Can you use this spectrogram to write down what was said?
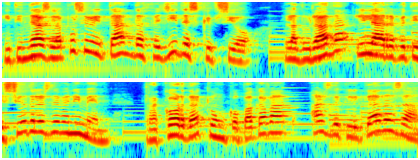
i tindràs la possibilitat d'afegir descripció, la durada i la repetició de l'esdeveniment, Recorda que un cop acabat has de clicar a desar.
